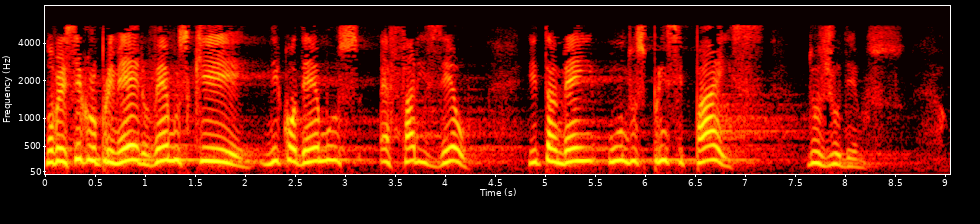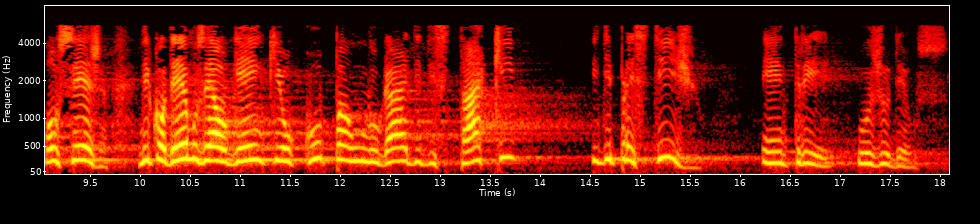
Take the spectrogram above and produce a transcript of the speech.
No versículo 1, vemos que Nicodemos é fariseu e também um dos principais dos judeus. Ou seja, Nicodemos é alguém que ocupa um lugar de destaque e de prestígio entre os judeus.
